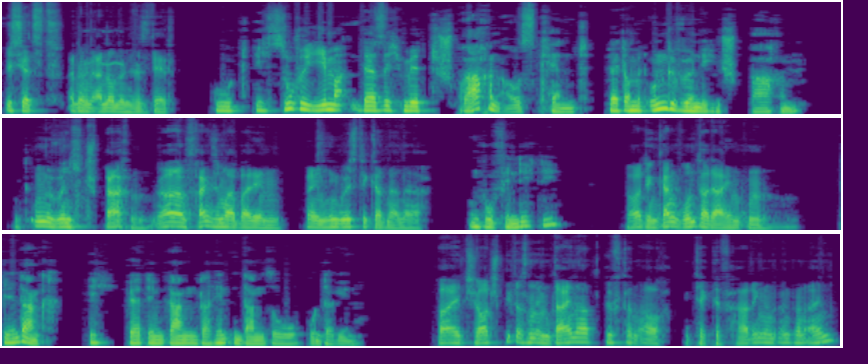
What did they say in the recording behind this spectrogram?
Ist jetzt an einer anderen Universität. Gut, ich suche jemanden, der sich mit Sprachen auskennt. Vielleicht auch mit ungewöhnlichen Sprachen. Mit ungewöhnlichen Sprachen. Ja, dann fragen Sie mal bei den, bei den Linguistikern danach. Und wo finde ich die? Ja, den Gang runter da hinten. Vielen Dank. Ich werde den Gang da hinten dann so runtergehen. Bei George Peterson im Diner trifft dann auch Detective Hardingen irgendwann ein.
